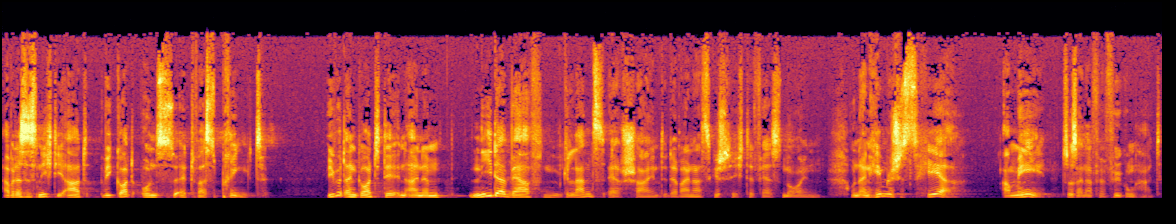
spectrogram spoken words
Aber das ist nicht die Art, wie Gott uns zu etwas bringt. Wie wird ein Gott, der in einem niederwerfenden Glanz erscheint in der Weihnachtsgeschichte, Vers 9, und ein himmlisches Heer, Armee zu seiner Verfügung hat,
